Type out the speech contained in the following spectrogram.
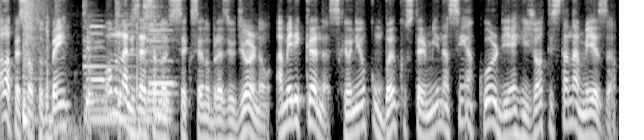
Fala pessoal, tudo bem? Vamos analisar essa notícia que saiu no Brasil Journal? Americanas, reunião com bancos termina sem acordo e RJ está na mesa.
